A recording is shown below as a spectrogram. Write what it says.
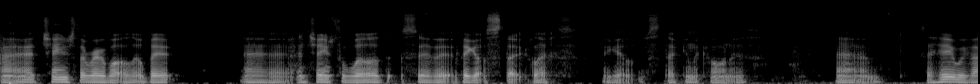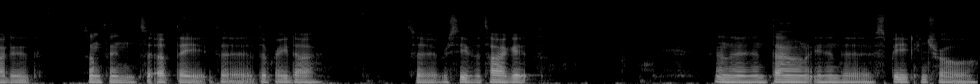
I changed the robot a little bit uh, and changed the world so that they got stuck less. They get stuck in the corners. Um, so here we've added something to update the, the radar to receive the targets. And then down in the speed control,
